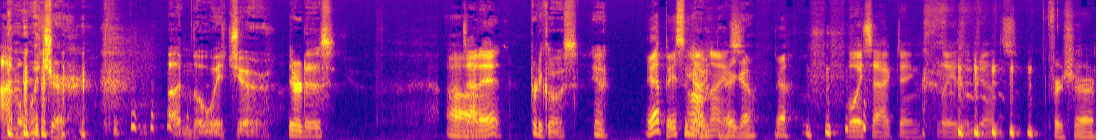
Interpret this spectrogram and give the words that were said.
I'm a Witcher. I'm the Witcher. There it is. Is that uh, it? Pretty close. Yeah. Yeah, basically. Oh, nice. There you go. Yeah. Voice acting, ladies and gents. For sure.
